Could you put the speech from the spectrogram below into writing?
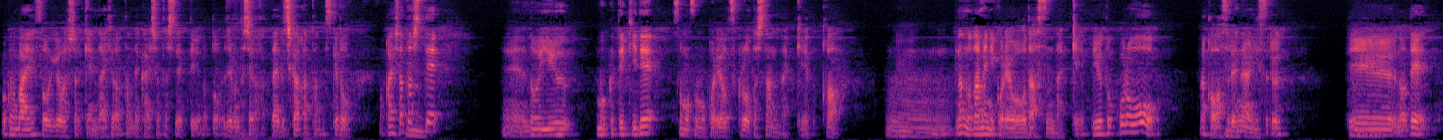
僕の場合創業者兼代表だったんで会社としてっていうのと自分としてがだいぶ近かったんですけど、会社として、えーどういう目的でそもそもこれを作ろうとしたんだっけとか、うーん、何のためにこれを出すんだっけっていうところを、なんか忘れないようにするっていうので、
